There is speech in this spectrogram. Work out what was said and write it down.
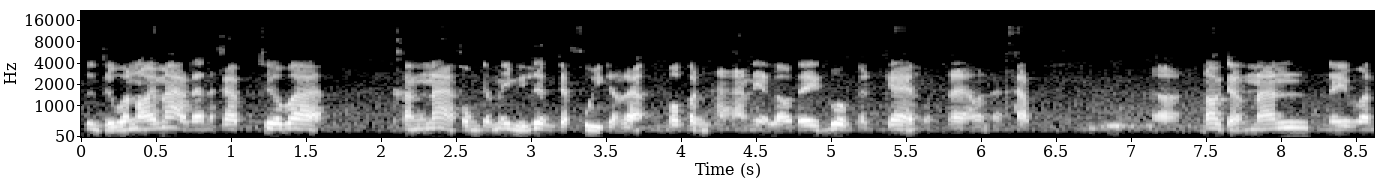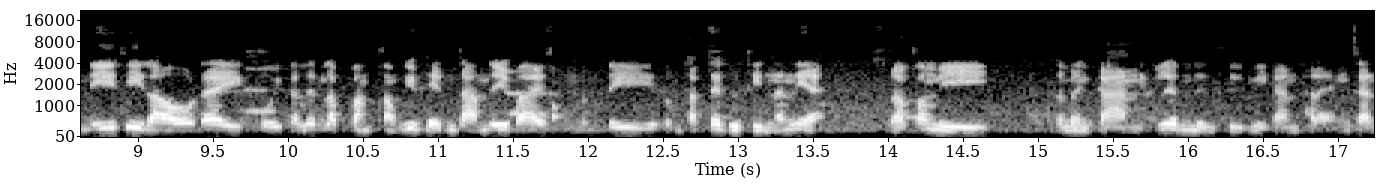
ซึ่งถือว่าน้อยมากแล้วนะครับ เชื่อว่าครั้งหน้าคงจะไม่มีเรื่องจะคุยกันแล้ว เพราะปัญหาเนี่ยเราได้ร่วมกันแก้หมดแล้วนะครับอนอกจากนั้นในวันนี้ที่เราได้คุยกันเรื่องรับฟังความคิดเห็นตามนโยบายของรัฐมนตรีสมศักดิ์เทพสุทินนั้นเนี่ยเราก็มีดำเนินการอีกเรื่องหนึ่งคือมีการแถลงกัน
